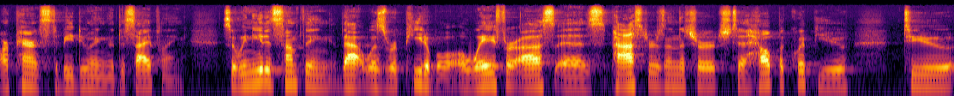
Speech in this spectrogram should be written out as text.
our parents to be doing the discipling. So we needed something that was repeatable, a way for us as pastors in the church to help equip you to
